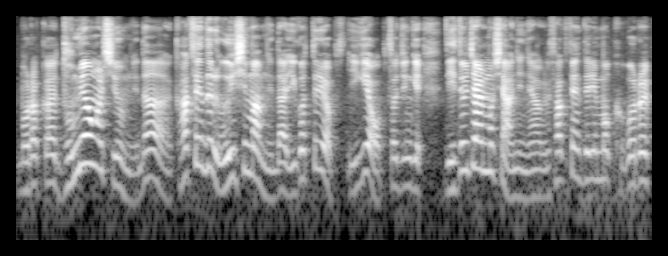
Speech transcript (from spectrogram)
뭐랄까 누명을 씌웁니다. 그 학생들을 의심합니다. 이것들이 없, 이게 없어진 게 니들 잘못이 아니냐. 그래서 학생들이 뭐 그거를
